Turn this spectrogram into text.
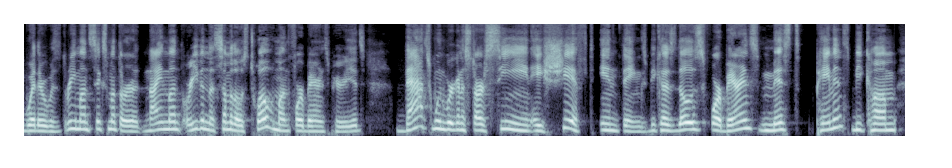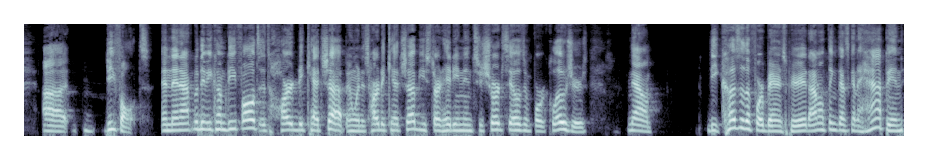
whether it was three months, six month, or nine month, or even the, some of those 12 month forbearance periods, that's when we're going to start seeing a shift in things because those forbearance missed payments become uh, defaults. And then after they become defaults, it's hard to catch up. And when it's hard to catch up, you start heading into short sales and foreclosures. Now, because of the forbearance period, I don't think that's going to happen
